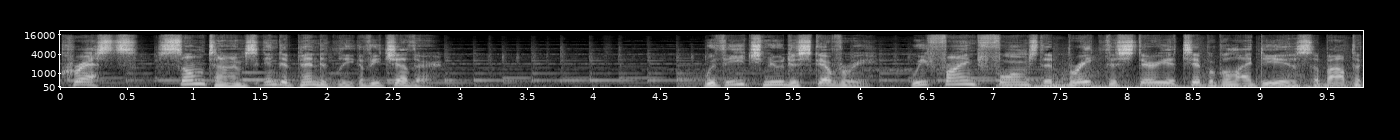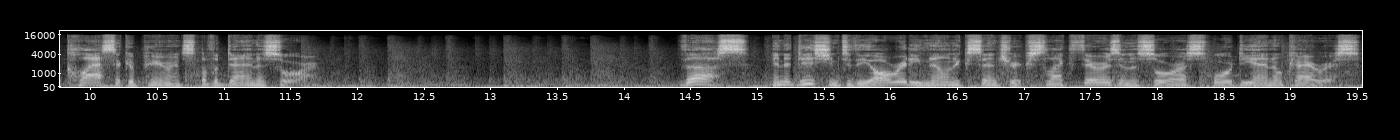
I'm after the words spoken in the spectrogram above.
crests, sometimes independently of each other. With each new discovery, we find forms that break the stereotypical ideas about the classic appearance of a dinosaur. Thus, in addition to the already known eccentrics like Therizinosaurus or Deinocheirus,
